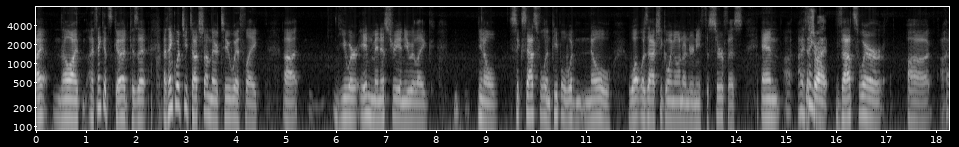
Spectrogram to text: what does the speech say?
I no, I I think it's good because I I think what you touched on there too with like, uh, you were in ministry and you were like, you know, successful and people wouldn't know what was actually going on underneath the surface. And I, I think that's, right. that's where uh, I,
